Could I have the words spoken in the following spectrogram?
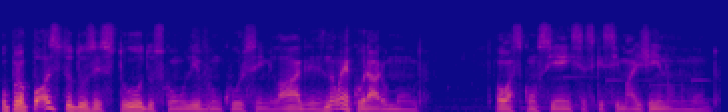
o propósito dos estudos com o livro Um Curso em Milagres não é curar o mundo ou as consciências que se imaginam no mundo.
